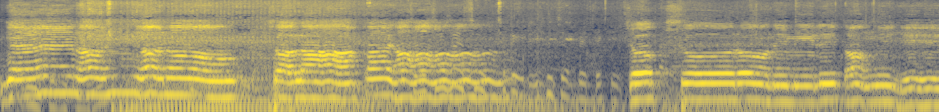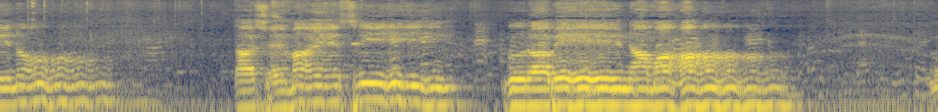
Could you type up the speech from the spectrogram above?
জ্ঞানাঞ্জন শলাকয়া। চক্ষুরনিমিলিতং যেন তস্মৈ শ্রী গুরবে নমঃ।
